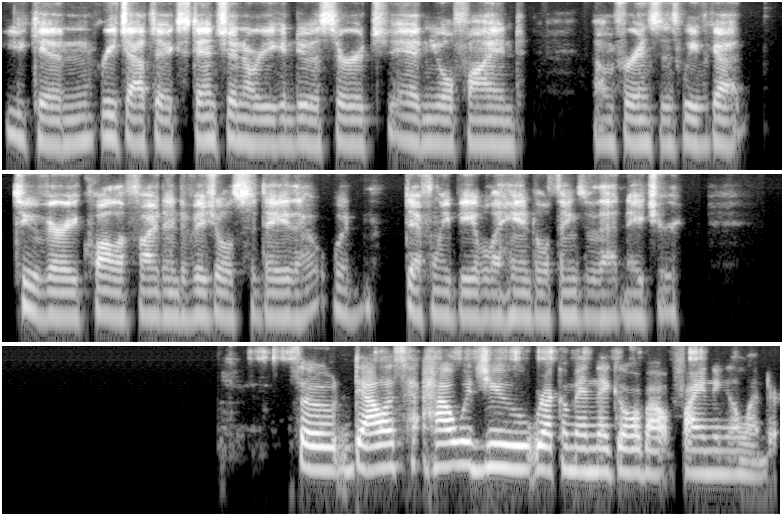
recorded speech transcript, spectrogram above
you can reach out to extension or you can do a search and you'll find um, for instance we've got two very qualified individuals today that would definitely be able to handle things of that nature so dallas how would you recommend they go about finding a lender?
